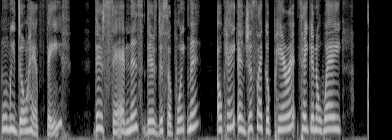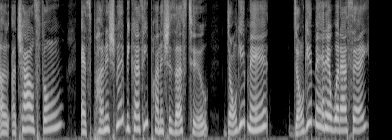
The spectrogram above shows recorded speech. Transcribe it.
when we don't have faith. There's sadness, there's disappointment. Okay. And just like a parent taking away a, a child's phone, as punishment because he punishes us too. Don't get mad. Don't get mad at what I say.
